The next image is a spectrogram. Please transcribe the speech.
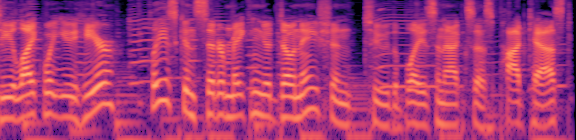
Do you like what you hear? Please consider making a donation to the Blazin Access podcast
